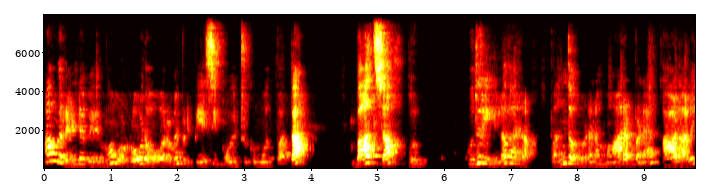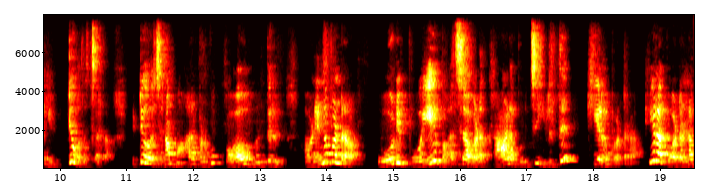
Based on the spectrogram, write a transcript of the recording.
அவங்க ரெண்டு பேரும் ரோடு ஓரமா இப்படி பேசி போயிட்டு இருக்கும்போது பார்த்தா பாத்ஷா ஒரு குதிரையில வர்றான் வந்த உடனே மாரப்பனை காலால இட்டு உதைச்சிடுறான். இட்டு உதச்சனா மாரப்பனுக்கு கோபம் வந்துருது. அவன் என்ன பண்றான்? ஓடி போய் பாத்ஷாவோட காலை பிடிச்சு இழுத்து கீழே போட்டுறான். கீழே போட்டோம்னா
